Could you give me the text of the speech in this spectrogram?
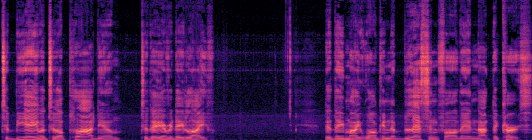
to be able to apply them to their everyday life, that they might walk in the blessing, Father, and not the curse.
